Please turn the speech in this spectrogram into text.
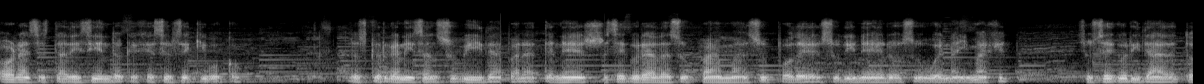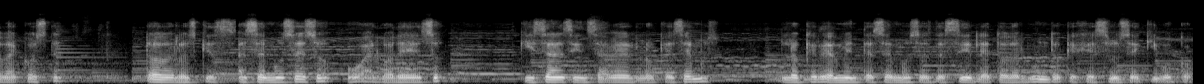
ahora se está diciendo que Jesús se equivocó los que organizan su vida para tener asegurada su fama, su poder, su dinero, su buena imagen, su seguridad a toda costa. Todos los que hacemos eso o algo de eso, quizás sin saber lo que hacemos, lo que realmente hacemos es decirle a todo el mundo que Jesús se equivocó.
